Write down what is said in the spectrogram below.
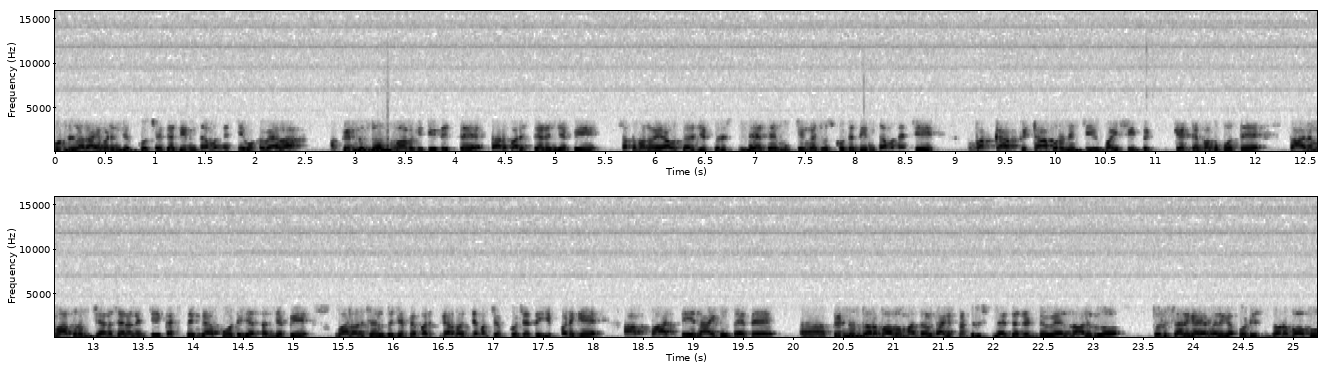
గుండెలో రాయబడింది చెప్పుకోవచ్చు. అయితే దీనికి సంబంధించి ఒకవేళ ఆ పెన్ను దొంగబాబుకి తీటిస్తే తాను పరిస్థితి చెప్పి సతమతమై అవుతారని చెప్పి తెలుస్తుంది. అయితే ముఖ్యంగా చూసుకుంటే దీనికి సంబంధించి పక్క పిఠాపురం నుంచి వైసీపీ టికెట్ ఇవ్వకపోతే తాను మాత్రం జనసేన నుంచి ఖచ్చితంగా పోటీ చేస్తానని చెప్పి వాళ్ళ అనుచరులతో చెప్పే పరిస్థితి కనబడింది మనం చెప్పుకోవచ్చు. అయితే ఇప్పటికే ఆ పార్టీ నాయకులతో అయితే పెన్ను దొరబాబు మంత్రాలు సాగిస్తున్నట్టు తెలుస్తుంది. అయితే రెండు వేల నాలుగులో తొలిసారిగా ఎమ్మెల్యేగా పోటీ చేసిన దొరబాబు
